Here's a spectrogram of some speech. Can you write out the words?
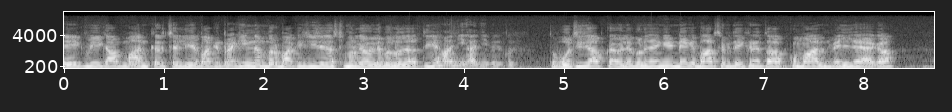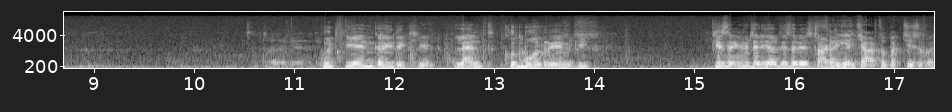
एक वीक आप मानकर चलिए बाकी ट्रैकिंग नंबर बाकी चीज़ें कस्टमर को अवेलेबल हो जाती हैं। हाँ जी हाँ जी बिल्कुल। तो वो चीज़ आपको अवेलेबल हो जाएँगी। इंडिया के बाहर से भी देख रहे हैं तो आपको माल मिल जाएगा। कुछ ये इनका ही देखिए। लेंथ खुद बोल रही है इनकी। किस रेंज में चली जाती है सर ये स्टार्टिंग ये चार सौ पच्चीस रुपये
